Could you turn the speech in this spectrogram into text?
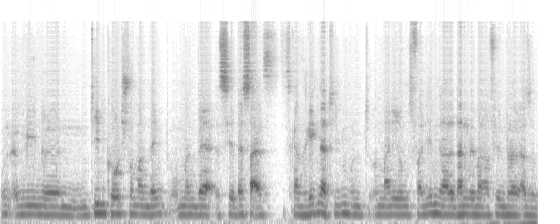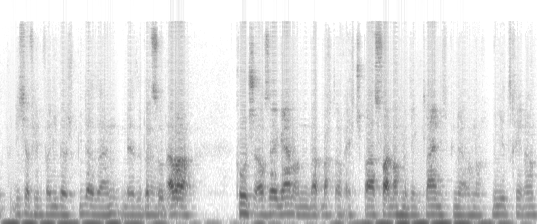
und irgendwie einen Teamcoach, wo man denkt, und man wäre ist hier besser als das ganze Gegnerteam und, und meine Jungs verlieren gerade, dann will man auf jeden Fall, also nicht auf jeden Fall lieber Spieler sein in der Situation, ja. aber Coach auch sehr gern und macht auch echt Spaß, vor allem auch mit den Kleinen, ich bin ja auch noch Mini-Trainer.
